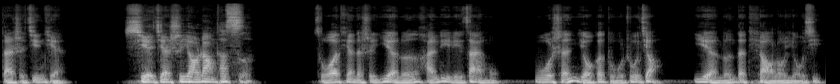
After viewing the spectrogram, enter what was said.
但是今天，谢剑是要让他死。昨天的事，叶伦还历历在目。武神有个赌注叫叶伦的跳楼游戏，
